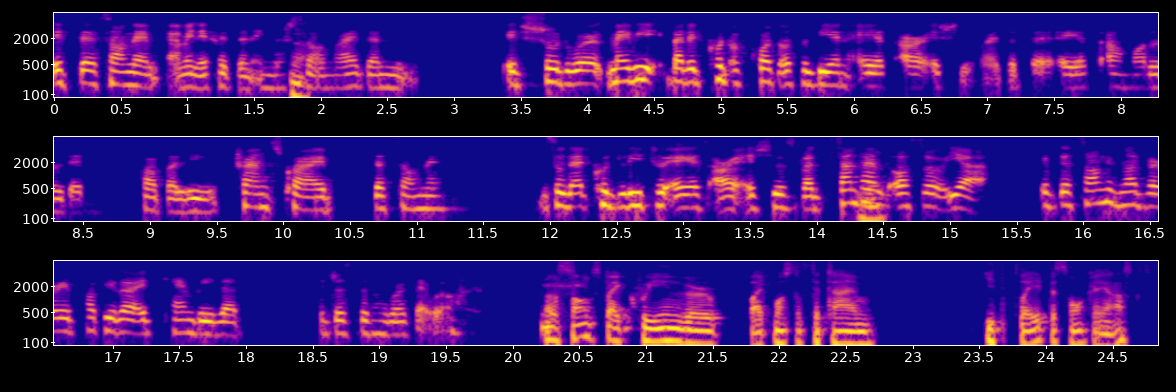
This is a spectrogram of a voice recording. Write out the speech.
If the song name, I mean, if it's an English yeah. song, right, then it should work. Maybe, but it could, of course, also be an ASR issue, right? That the ASR model didn't properly transcribe the song. So that could lead to ASR issues. But sometimes yeah. also, yeah, if the song is not very popular, it can be that it just doesn't work that well. Well, songs by Queen were like most of the time it played the song I asked.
